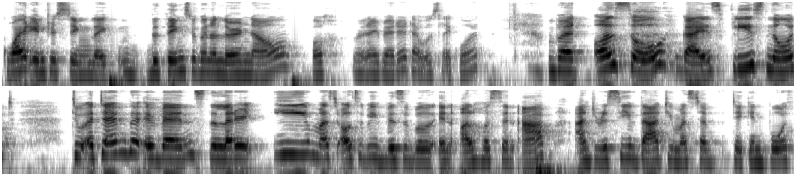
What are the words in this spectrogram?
quite interesting. Like the things we're gonna learn now. Oh, when I read it, I was like, what? But also, guys, please note to attend the events, the letter E must also be visible in Al Hosn app. And to receive that, you must have taken both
